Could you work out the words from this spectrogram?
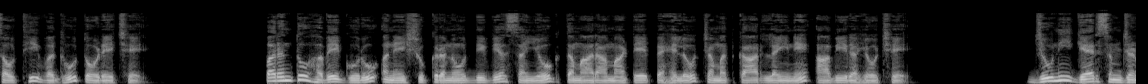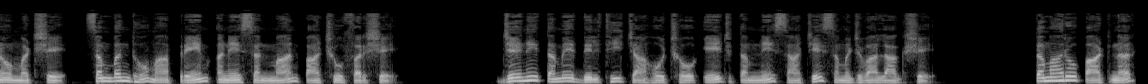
સૌથી વધુ તોડે છે. પરંતુ હવે ગુરુ અને શુક્રનો દિવ્ય સંયોગ તમારા માટે પહેલો ચમત્કાર લઈને આવી રહ્યો છે. જૂની ગેરસમજણો મટશે, સંબંધોમાં પ્રેમ અને સન્માન પાછું ફરશે. જેને તમે દિલથી ચાહો છો એ જ તમને સાચે સમજવા લાગશે. તમારો પાર્ટનર,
